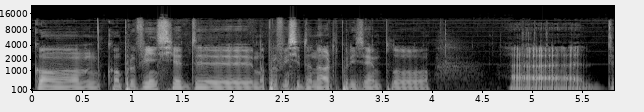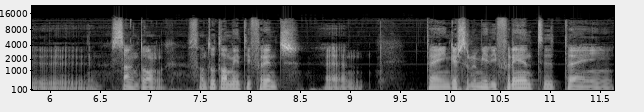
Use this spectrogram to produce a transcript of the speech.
com, com a província de uma província do norte, por exemplo, uh, de Shandong, são totalmente diferentes. Uh, tem gastronomia diferente, tem,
